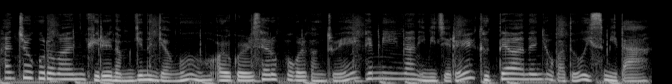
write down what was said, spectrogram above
한쪽으로만 귀를 넘기는 경우 얼굴 세로폭을 강조해 페미닌한 이미지를 극대화하는 효과도 있습니다.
